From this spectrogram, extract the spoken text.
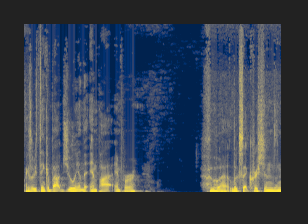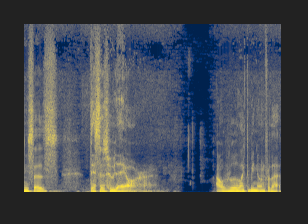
Like as we think about Julian the emperor, who uh, looks at Christians and he says, This is who they are. I would really like to be known for that.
